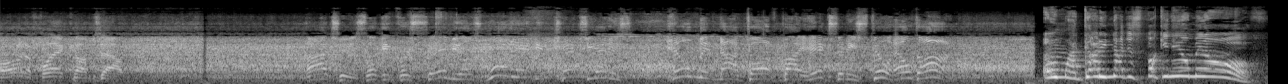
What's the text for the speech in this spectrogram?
Oh, and a flag comes out. Hodges looking for Samuels. One-handed catch. He had his helmet knocked off by Hicks, and he still held on. Oh my god, he knocked his fucking helmet off!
